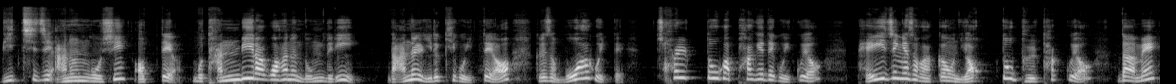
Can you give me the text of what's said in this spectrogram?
미치지 않은 곳이 없대요. 뭐 단비라고 하는 놈들이 난을 일으키고 있대요. 그래서 뭐 하고 있대? 철도가 파괴되고 있고요. 베이징에서 가까운 역도 불탔고요. 그 다음에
